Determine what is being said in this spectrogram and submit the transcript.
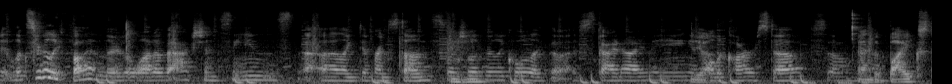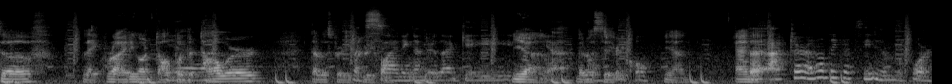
It looks really fun. There's a lot of action scenes, uh, uh, like different stunts, which look really cool, like the skydiving and Yeah. all the car stuff. So And the bike stuff, like riding on top of the tower, that was pretty like crazy. sliding under that gate. Yeah, yeah, that was sick. pretty cool. Yeah, and The actor, I don't think I've seen him before.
